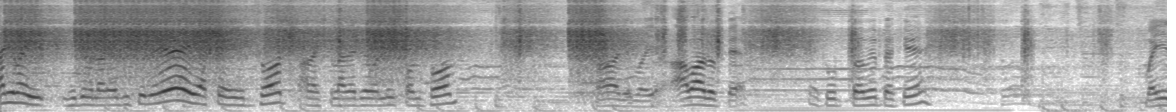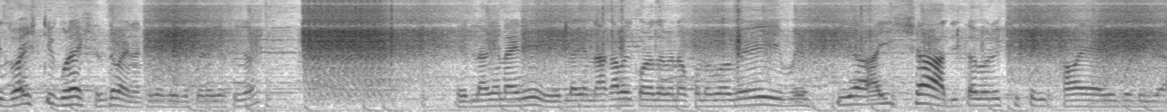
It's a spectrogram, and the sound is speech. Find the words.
আরে ভাই হেডে লাগাই দিচ্ছে রে। একটা হেডশট আর একটা লাগাই দেওয়া কনফার্ম আরে ভাই, আবারও প্যাক প্যাকে উঠতে হবে প্যাকে ভাই, এই জয়স্টিক ঘোরায় খেলতে পারি না, ঠিক আছে? যে পেরে গেছি গা। হেড লাগে নাই রে হেড লাগে নাকাবাই করা যাবে না কোনোভাবেই কি আইসা, দিতে হবে ওরে খিচুড়ি খাওয়ায় বলে যা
